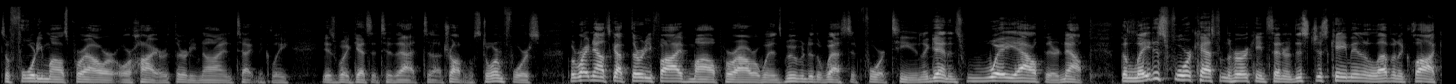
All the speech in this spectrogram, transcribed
to 40 miles per hour or higher. 39 technically is what gets it to that uh, tropical storm force. But right now it's got 35 mile per hour winds moving to the west at 14. And again, it's way out there. Now, the latest forecast from the Hurricane Center, this just came in at 11 o'clock,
